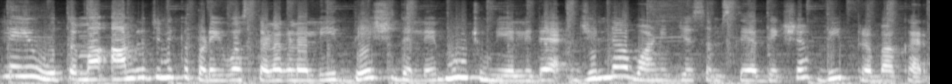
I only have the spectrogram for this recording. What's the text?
ಜಿಲ್ಲೆಯು ಉತ್ತಮ ಆಮ್ಲಜನಕ ಪಡೆಯುವ ಸ್ಥಳಗಳಲ್ಲಿ ದೇಶದಲ್ಲೇ ಮುಂಚೂಣಿಯಲ್ಲಿದೆ. ಜಿಲ್ಲಾ ವಾಣಿಜ್ಯ ಸಂಸ್ಥೆ ಅಧ್ಯಕ್ಷ ವಿ. ಪ್ರಭಾಕರ್.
